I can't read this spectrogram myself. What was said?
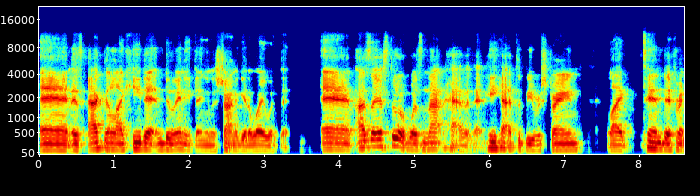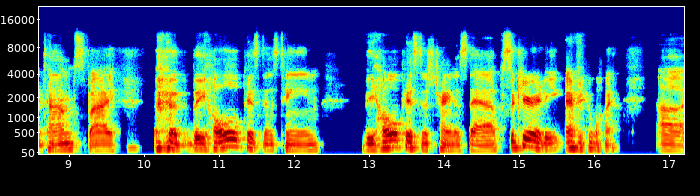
and is acting like he didn't do anything and is trying to get away with it. And Isaiah Stewart was not having it. He had to be restrained like 10 different times by the whole Pistons team, the whole Pistons training staff, security, everyone. Uh,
